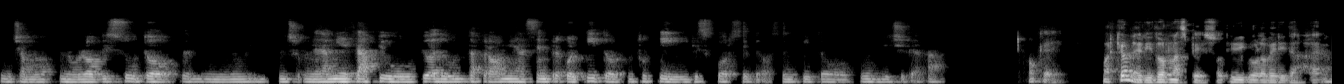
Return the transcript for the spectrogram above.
diciamo non l'ho vissuto diciamo, nella mia età più, più, adulta, però mi ha sempre colpito con tutti i discorsi che ho sentito pubblici che ha fatto. Ok, Marchionne ritorna spesso, ti dico la verità, è eh?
